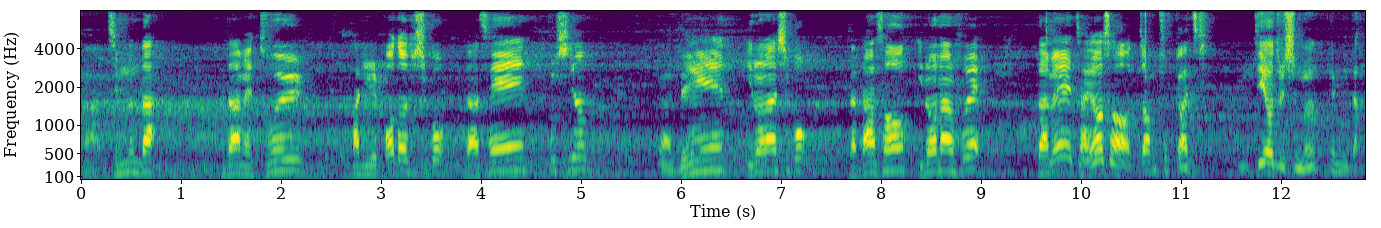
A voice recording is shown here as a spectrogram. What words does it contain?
자, 짚는다. 그 다음에 둘, 다리를 뻗어주시고, 자, 셋, 푸시업. 자, 넷, 일어나시고, 자, 다섯, 일어난 후에, 그 다음에, 자, 여섯, 점프까지 뛰어주시면 됩니다.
